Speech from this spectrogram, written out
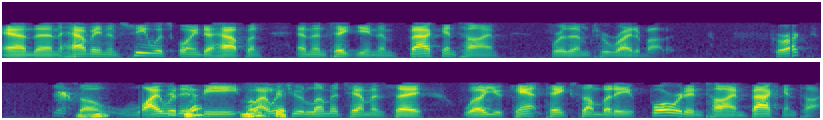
and then having them see what's going to happen and then taking them back in time for them to write about it. Correct? So why would it Yeah, be? Why okay. would you limit him and say, well, you can't take somebody forward in time, back in time?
